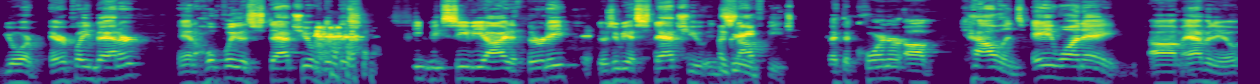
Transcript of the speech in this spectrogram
your airplane banner, and hopefully this statue we get this CV, CVI to thirty. There's gonna be a statue in Agreed. South Beach at the corner of Collins A1A um, Avenue,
